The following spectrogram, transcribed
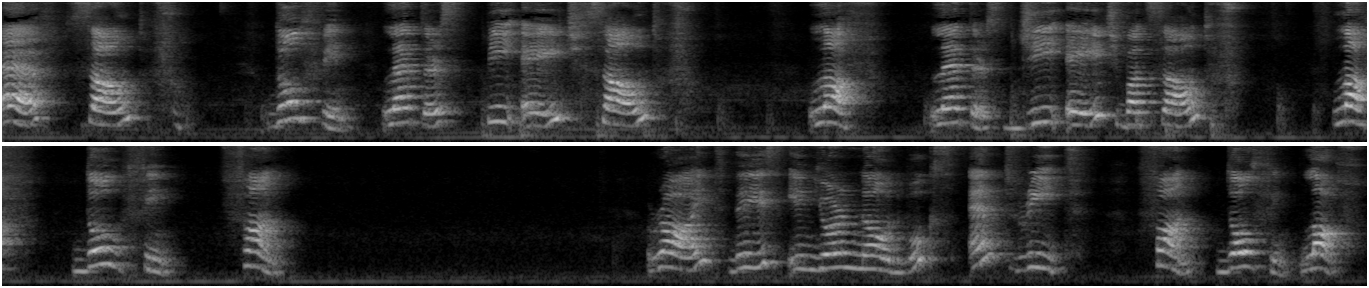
F, sound. F, dolphin, letters. PH, sound. F, laugh, letters. GH but sound. F, laugh, dolphin, fun. Write this in your notebooks and read. Fun, dolphin, laugh.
